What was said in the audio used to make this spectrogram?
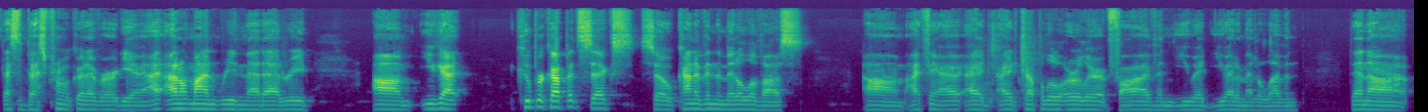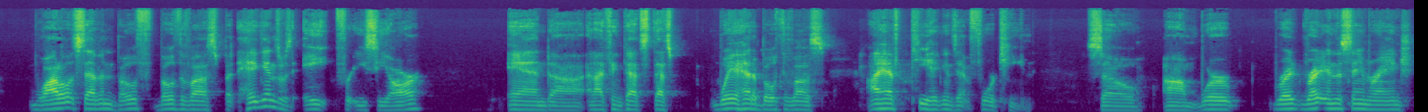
that's the best promo code I ever heard. Yeah, I, I don't mind reading that ad read. Um, you got Cooper Kupp at six, so kind of in the middle of us. Um, I think I, I had I had Kupp a little earlier at five, and you had you had him at eleven. Then uh, Waddle at seven, both both of us, but Higgins was eight for ECR and uh, and I think that's that's way ahead of both of us. I have T Higgins at 14, so um, we're right right in the same range.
